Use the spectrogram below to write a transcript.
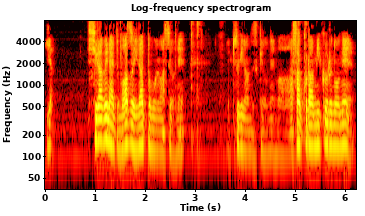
いや、調べないとまずいなって思いますよね。次なんですけどね、まあ、朝倉未来のね、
